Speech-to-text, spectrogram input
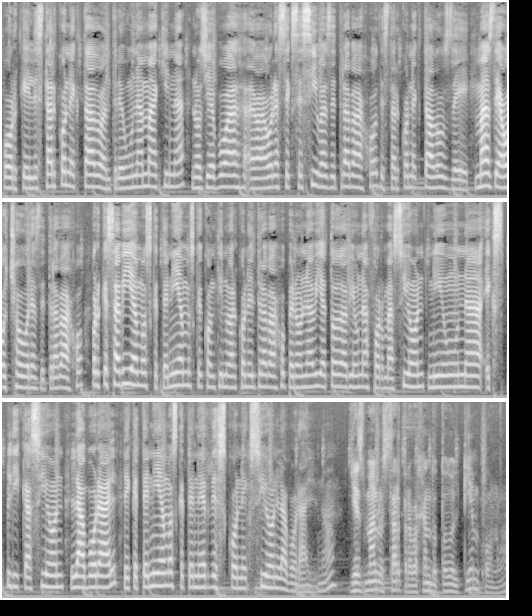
porque el estar conectado entre una máquina nos llevó a, horas excesivas de trabajo, de estar conectados de más de ocho horas de trabajo, porque sabíamos que teníamos que continuar con el trabajo, pero no había todavía una formación ni una explicación laboral de que teníamos que tener desconexión laboral, ¿no? Y es malo estar trabajando todo el tiempo, ¿no?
